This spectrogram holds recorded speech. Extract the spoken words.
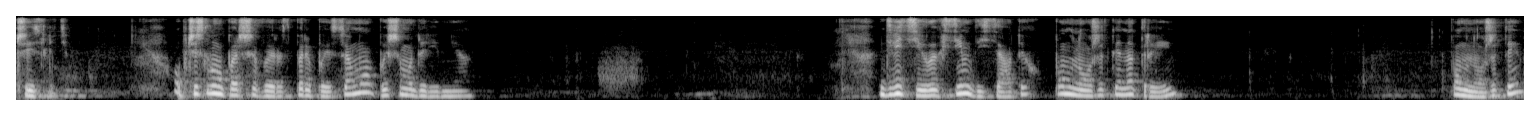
Обчисліть. Обчислимо перший вираз, переписуємо, пишемо дорівнює. 2,7 помножити на 3, помножити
